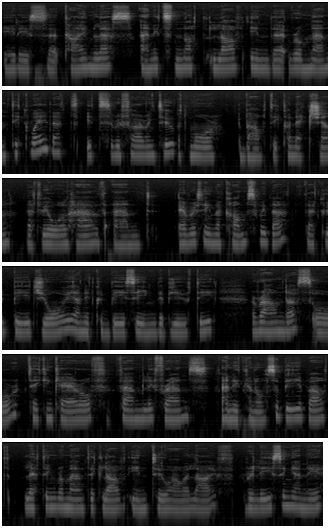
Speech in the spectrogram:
it is uh, timeless. And it's not love in the romantic way that it's referring to but more about the connection that we all have and everything that comes with that. That could be joy and it could be seeing the beauty around us or taking care of family friends and it can also be about letting romantic love into our life, releasing any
